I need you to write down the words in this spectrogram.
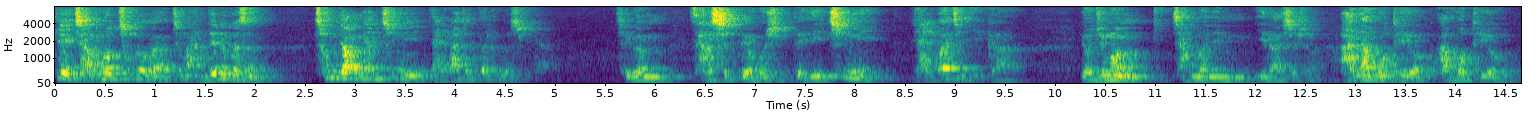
그 장로 천거가 지금 안 되는 것은 청장년층이 얇아졌다는 것입니다. 지금 40대, 50대 이 층이 얇아지니까 요즘은 장로님 일하셔서 아나 못해요, 아 못해요.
